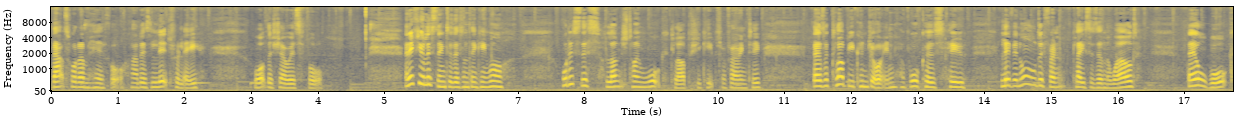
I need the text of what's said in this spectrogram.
that's what I'm here for. That is literally what the show is for. And if you're listening to this and thinking, well, what is this lunchtime walk club she keeps referring to? There's a club you can join of walkers who live in all different places in the world. They all walk.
